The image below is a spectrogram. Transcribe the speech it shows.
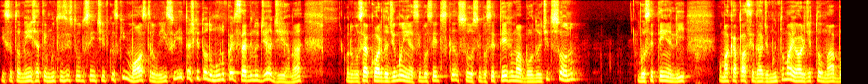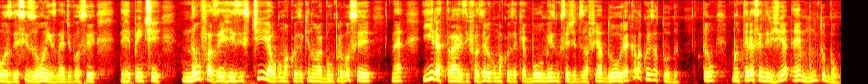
Isso também já tem muitos estudos científicos que mostram isso e acho que todo mundo percebe no dia a dia, né? Quando você acorda de manhã, se você descansou, se você teve uma boa noite de sono, você tem ali uma capacidade muito maior de tomar boas decisões, né? De você de repente não fazer resistir a alguma coisa que não é bom para você, né? Ir atrás e fazer alguma coisa que é boa, mesmo que seja desafiadora, aquela coisa toda. Então, manter essa energia é muito bom.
